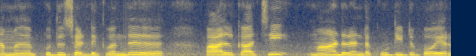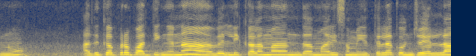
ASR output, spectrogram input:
நம்ம புது ஷெட்டுக்கு வந்து பால் காய்ச்சி மாடு ரெண்டை கூட்டிகிட்டு போயிடணும் அதுக்கப்புறம் பார்த்திங்கன்னா வெள்ளிக்கிழமை அந்த மாதிரி சமயத்தில் கொஞ்சம் எல்லா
